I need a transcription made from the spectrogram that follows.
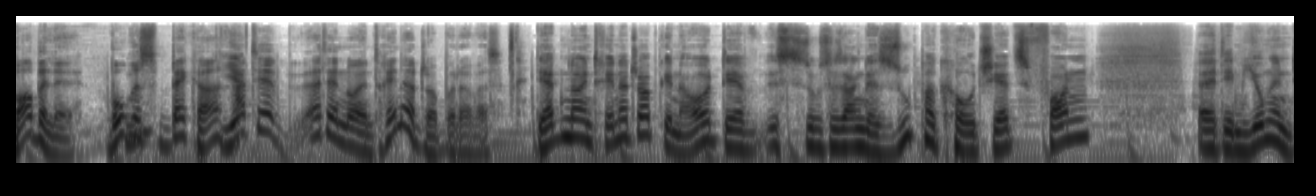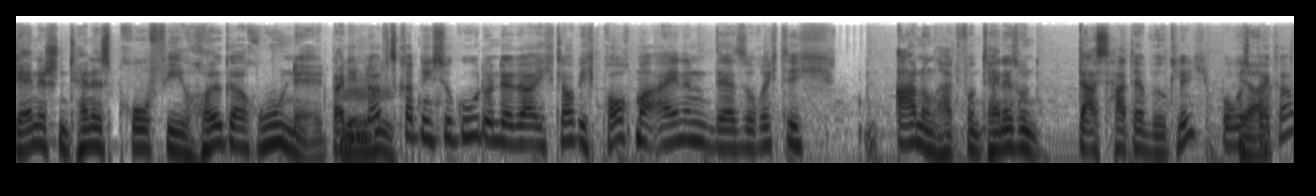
Bobbele. Boris Becker. Ja. Hat, er, hat er einen neuen Trainerjob oder was? Der hat einen neuen Trainerjob, genau. Der ist sozusagen der Supercoach jetzt von äh, dem jungen dänischen Tennisprofi Holger Rune. Bei dem läuft es gerade nicht so gut und er da, ich glaube, ich brauche mal einen, der so richtig Ahnung hat vom Tennis und das hat er wirklich, Boris Ja. Becker.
